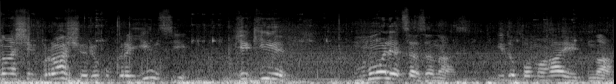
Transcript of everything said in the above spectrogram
наші пращурі українці, які моляться за нас і допомагають нам.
